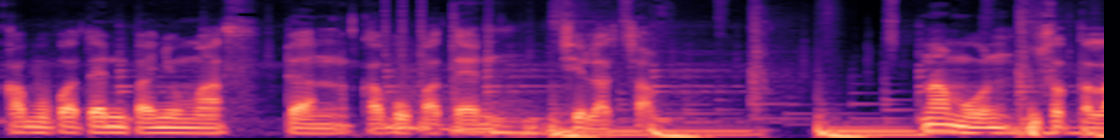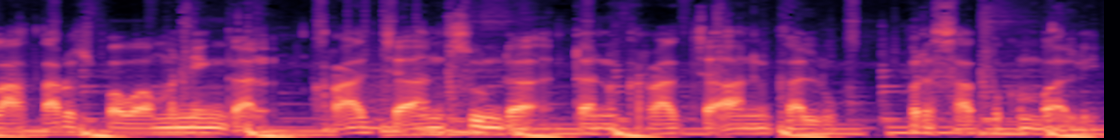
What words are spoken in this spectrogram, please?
Kabupaten Banyumas, dan Kabupaten Cilacap. Namun, setelah Tarusbawa meninggal, kerajaan Sunda dan kerajaan Galuh bersatu kembali.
